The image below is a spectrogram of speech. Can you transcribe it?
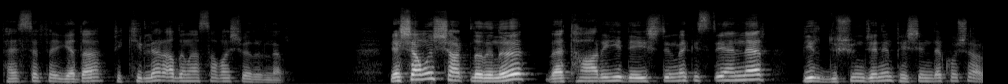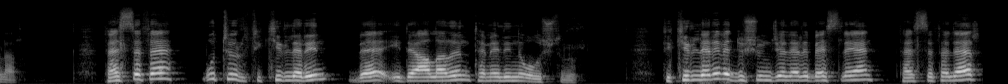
felsefe ya da fikirler adına savaş verirler. Yaşamın şartlarını ve tarihi değiştirmek isteyenler bir düşüncenin peşinde koşarlar. Felsefe bu tür fikirlerin ve ideaların temelini oluşturur. Fikirleri ve düşünceleri besleyen felsefeler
